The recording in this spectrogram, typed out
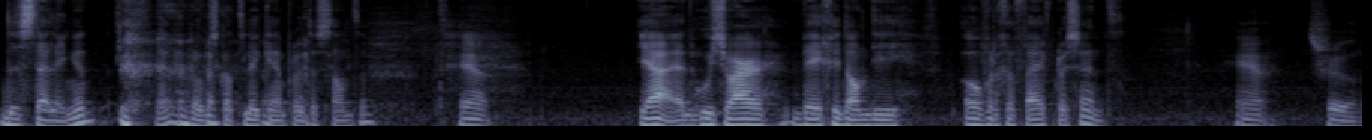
de stellingen. Rooms-Katholieken en protestanten. Ja. Ja, en hoe zwaar weeg je dan die overige 5%? Ja, true.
